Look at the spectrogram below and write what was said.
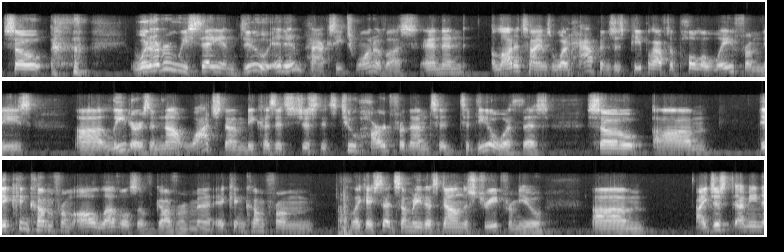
so whatever we say and do it impacts each one of us and then a lot of times what happens is people have to pull away from these uh, leaders and not watch them because it's just it's too hard for them to to deal with this. So um, it can come from all levels of government. It can come from, like I said, somebody that's down the street from you. Um, I just, I mean,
